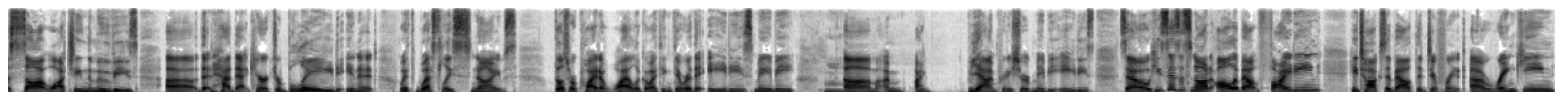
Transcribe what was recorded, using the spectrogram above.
saw it watching the movies uh, that had that character Blade in it with Wesley Snipes. Those were quite a while ago. I think they were the 80s, maybe. Mm. Um, I'm I yeah, I'm pretty sure maybe 80s. So he says it's not all about fighting. He talks about the different uh, ranking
